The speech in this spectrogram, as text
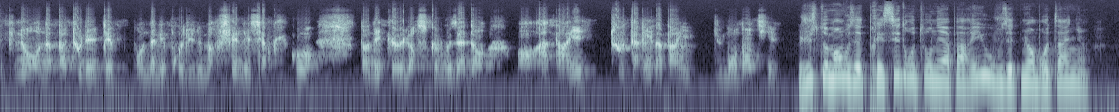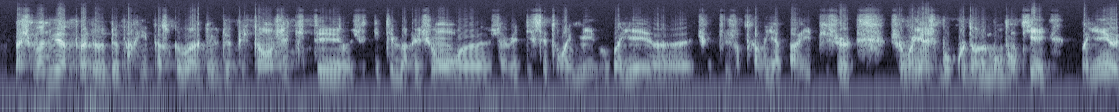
Et puis nous, on n'a pas tous les, on a les produits de marché, les circuits courts, tandis que lorsque vous êtes à Paris, tout arrive à Paris, du monde entier. Justement, vous êtes pressé de retourner à Paris ou vous êtes mieux en Bretagne? Bah, je m'ennuie un peu de, Paris parce que moi, depuis le temps, j'ai quitté, j'ai quitté ma région. Euh, j'avais 17 ans et demi, vous voyez. Euh, je vais toujours travailler à Paris. Puis je, je voyage beaucoup dans le monde entier. Vous voyez, euh,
